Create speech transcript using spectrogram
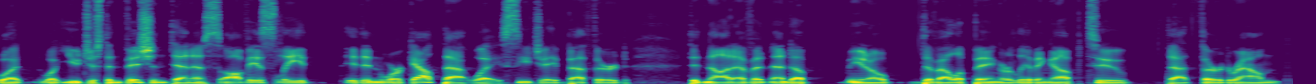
what what you just envisioned, Dennis. Obviously, it didn't work out that way. CJ Beathard did not have it end up you know developing or living up to that third round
